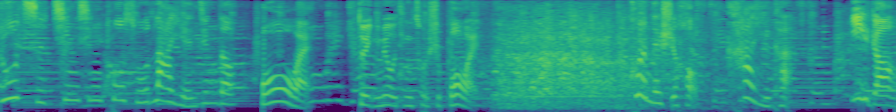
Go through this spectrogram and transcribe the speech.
如此清新脱俗辣眼睛的 boy。对你没有听错，是 boy。困的时候看一看，一张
